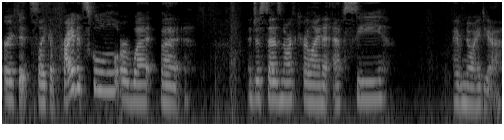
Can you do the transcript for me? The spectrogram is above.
or if it's like a private school or what, but it just says North Carolina FC. I have no idea.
